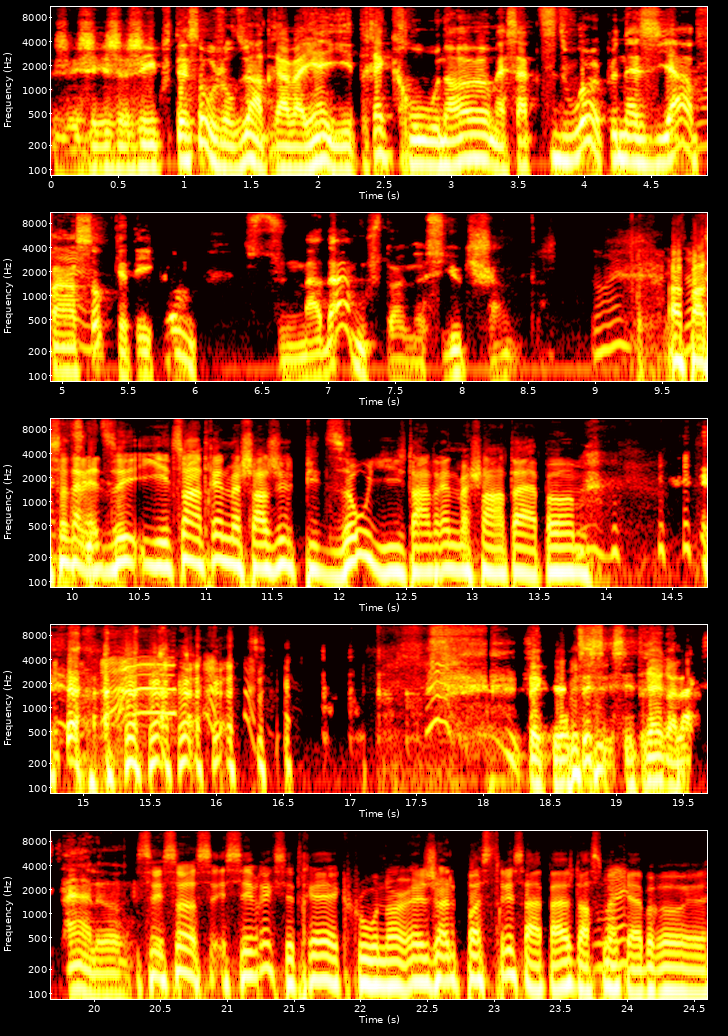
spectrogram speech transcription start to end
j'ai- écouté ça aujourd'hui en travaillant. Il est très crooner, mais sa petite voix un peu nasillarde fait en sorte que t'es comme c'est une madame ou c'est un monsieur qui chante? Ah, par ça, t'allais dire, il est-tu en train de me changer le pizzo? Ou il est en train de me chanter à la pomme? Fait que, c'est- très relaxant, là. C'est ça, c'est vrai que c'est très crooner. Euh, Je le posterai sur la page d'Ars Ouais. Macabra. euh.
